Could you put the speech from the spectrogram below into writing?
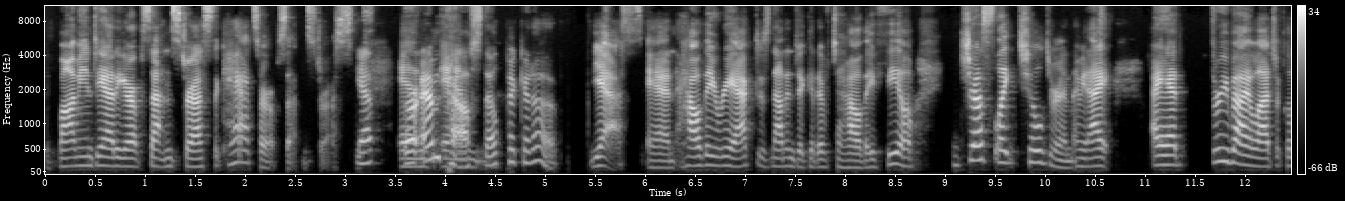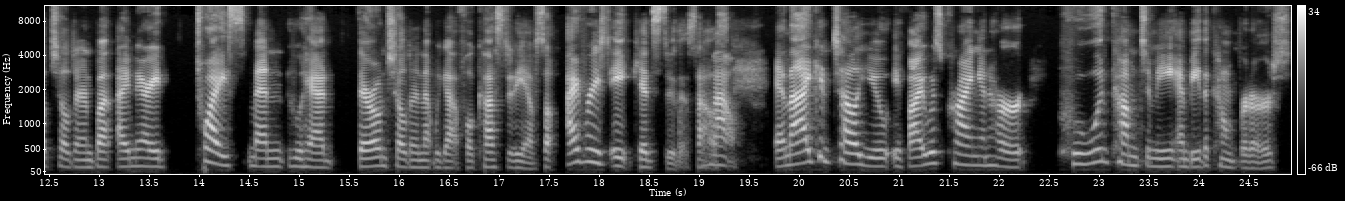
If mommy and daddy are upset and stressed, the cats are upset and stressed. Yep. And, They're empaths. And, they'll pick it up. Yes. And how they react is not indicative to how they feel. Just like children. I mean, I I had three biological children, but I married twice men who had their own children that we got full custody of. So I've raised eight kids through this house. Wow. And I can tell you if I was crying and hurt, who would come to me and be the comforters?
